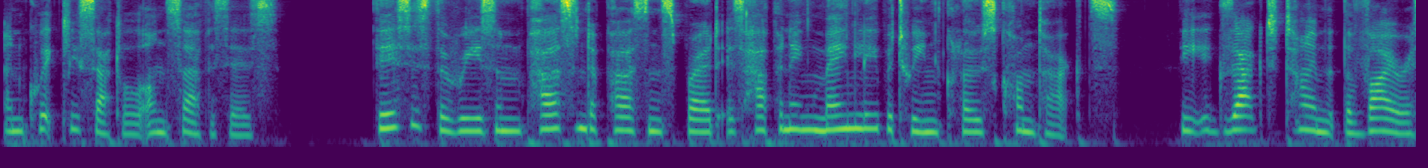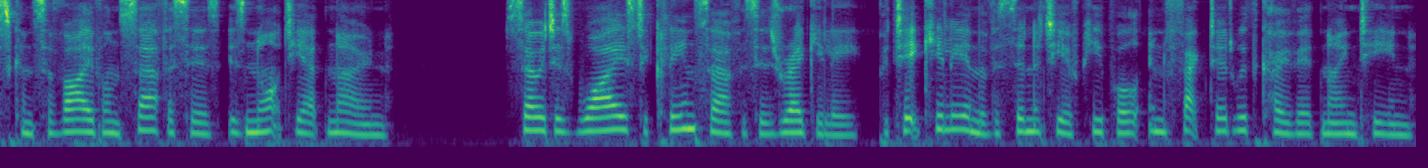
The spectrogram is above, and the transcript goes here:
and quickly settle on surfaces. This is the reason person to person spread is happening mainly between close contacts. The exact time that the virus can survive on surfaces is not yet known. So it is wise to clean surfaces regularly, particularly in the vicinity of people infected with COVID 19.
